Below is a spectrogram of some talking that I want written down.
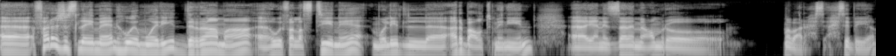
آه، فرج سليمان هو مواليد دراما آه، هو فلسطيني مواليد ال 84 آه، يعني الزلمة عمره ما بعرف احس- احسبيها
